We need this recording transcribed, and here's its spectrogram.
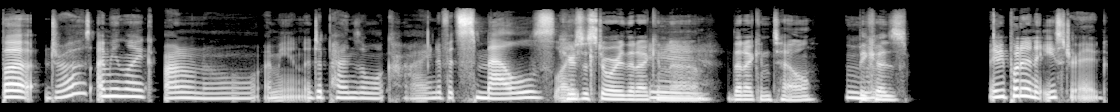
But drugs, I mean, like, I don't know. I mean, it depends on what kind. If it smells like. Here's a story that I can uh, yeah. that I can tell Mhm. because maybe put it in an Easter egg.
